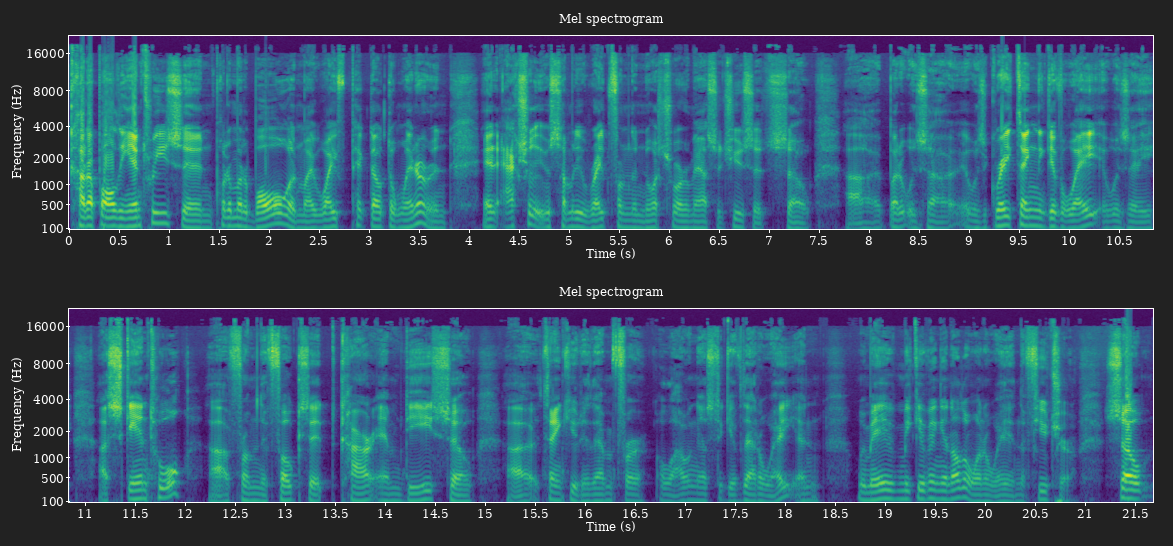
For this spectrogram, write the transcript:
cut up all the entries and put them in a bowl and my wife picked out the winner and and actually it was somebody right from the north shore of massachusetts so uh, but it was uh, it was a great thing to give away. It was a, a scan tool uh, from the folks at CarMD so uh, thank you to them for allowing us to give that away and we may be giving another one away in the future. So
